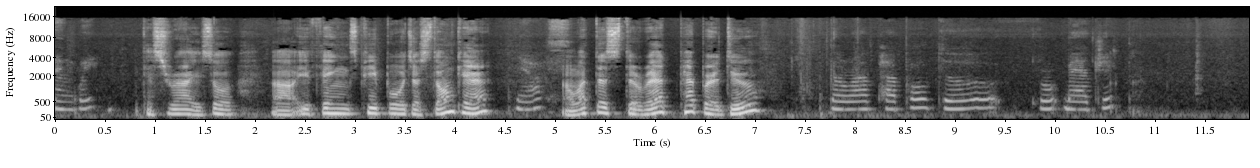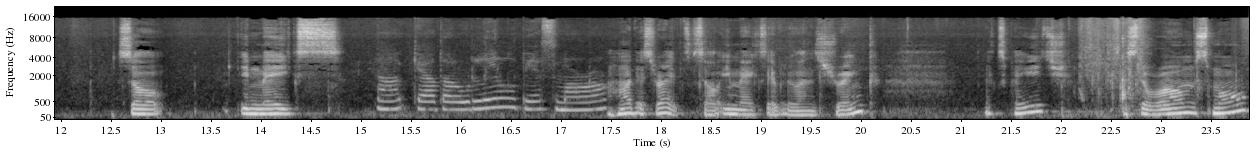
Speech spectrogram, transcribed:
angry. That's right. So uh, it thinks people just don't care. Yes. Uh, what does the red pepper do? The red pepper do magic. So it makes. Uh, get a little bit smaller. Uh-huh, that's right. So it makes everyone shrink. Next page. Is the worm small?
